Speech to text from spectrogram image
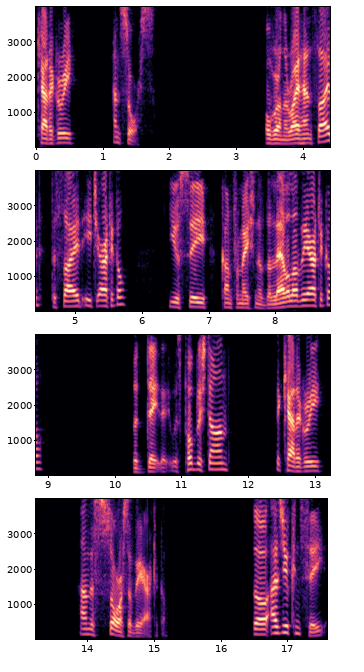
category and source. Over on the right hand side, beside each article, you see confirmation of the level of the article, the date that it was published on, the category and the source of the article. So as you can see,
